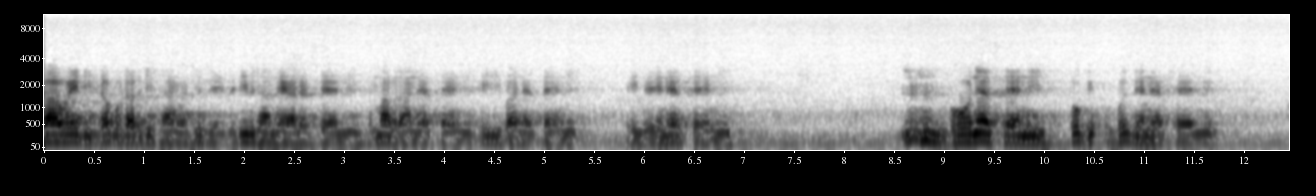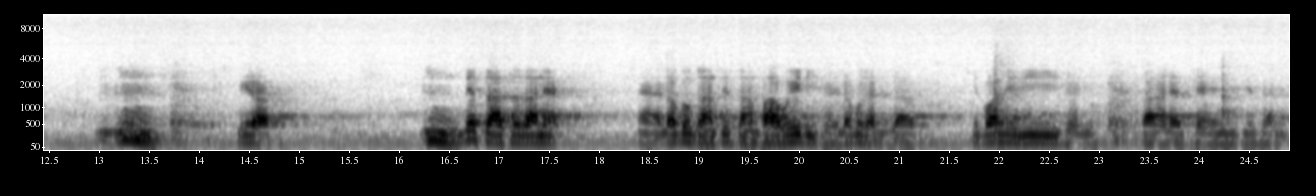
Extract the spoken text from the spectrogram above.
ဘာဝေတိလောကုတ္တသတိပဋ္ဌာန်ကိုဖြစ်စေသတိပဋ္ဌာန်နဲ့ကလည်း10နည်းသမဗရာနဲ့10နည်းအိဒီပါနဲ့10နည်းဣန္ဒြေနဲ့10နည်းဘိုးနဲ့10နီးဘုဘုဇင်နဲ့10နီးပြီးတော့သစ္စာဆိုတာနဲ့အဲလောကုတ္တံသစ္စာဘာဝေတိဆိုရင်လောကုတ္တသစ္စာဖြစ်ပွားနေပြီဆိုရင်ဒါလည်း10နီးသစ္စာနဲ့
